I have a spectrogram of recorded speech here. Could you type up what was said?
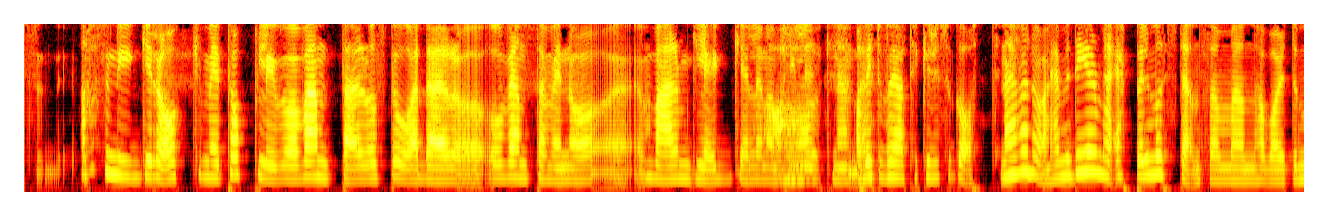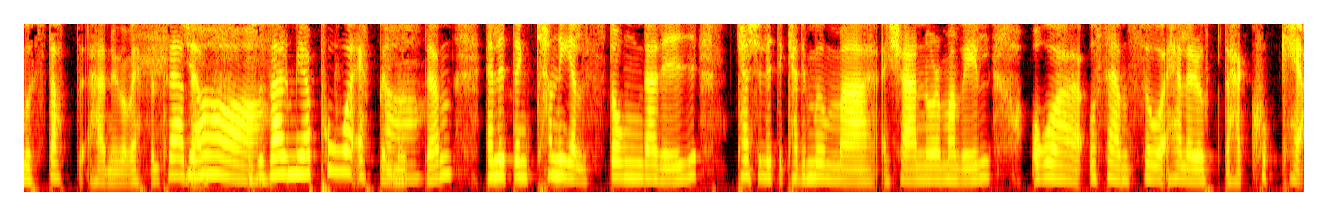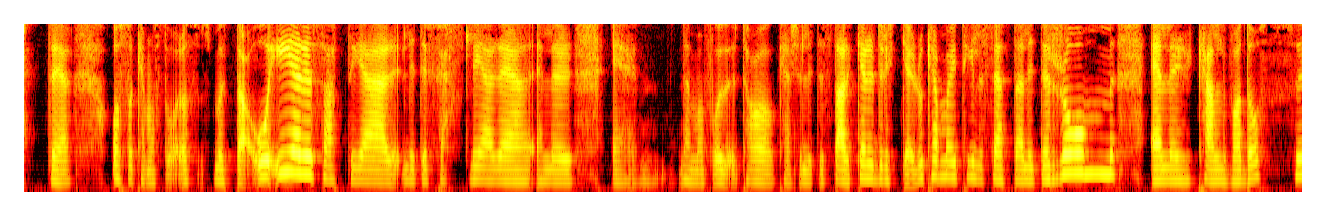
ah. snygg rock med toppluva och vantar och står där och, och väntar med någon eh, varm glögg eller någonting oh, liknande. Ja, vet du vad jag tycker är så gott? Nej, vadå? Nej, men det är de här äppelmusten som man har varit och mustat här nu av äppelträden. Ja. Och så värmer jag på äppelmusten, ja. en liten kanelstång där i, kanske lite kardemummakärnor om man vill. Och, och sen så häller upp det här kokhett och så kan man stå och smutta. Och är det så att det är lite festligare eller eh, när man får ta kanske lite starkare drycker, då kan man ju tillsätta lite rom eller calvados.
